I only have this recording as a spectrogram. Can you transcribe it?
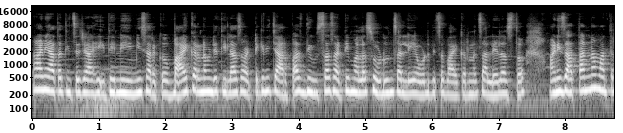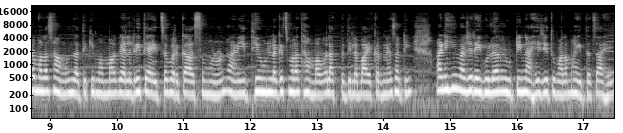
आणि आता तिचं जे आहे इथे नेहमीसारखं बाय करणं म्हणजे तिला असं वाटतं की ती चार पाच दिवसासाठी मला सोडून चालली आहे एवढं तिचं बाय करणं चाललेलं असतं. आणि जाताना मात्र मला सांगून जाते की मम्मा गॅलरीत यायचं बरं का असं म्हणून. आणि इथे येऊन लगेच मला थांबावं लागतं तिला बाय करण्यासाठी. आणि ही माझी रेग्युलर रुटीन आहे जी तुम्हाला माहीतच आहे.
